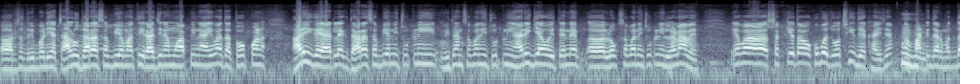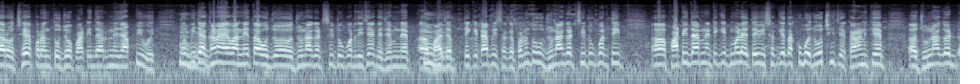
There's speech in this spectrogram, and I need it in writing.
હર્ષદ રીબડિયા ચાલુ ધારાસભ્યમાંથી રાજીનામું આપીને આવ્યા હતા તો પણ હારી ગયા. એટલે એક ચૂંટણી વિધાનસભાની ચૂંટણી હારી ગયા હોય તેને લોકસભાની ચૂંટણી લડાવે એવા શક્યતાઓ ખૂબ જ ઓછી દેખાય છે. પાટીદાર મતદારો છે પરંતુ જો પાટીદારને જ આપવી હોય તો બીજા ઘણા એવા નેતાઓ જો જુનાગઢ સીટ ઉપરથી છે કે જેમને ભાજપ ટિકિટ આપી શકે. પરંતુ જુનાગઢ સીટ ઉપરથી પાટીદારને ટિકિટ મળે તેવી શક્યતા ખૂબ જ ઓછી છે. કારણ કે અ, જુનાગઢ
